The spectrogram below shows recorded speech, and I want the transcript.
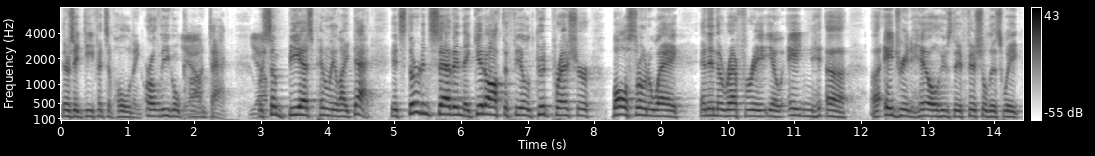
there's a defensive holding or illegal yeah. contact yep. or some BS penalty like that? It's third and seven. They get off the field, good pressure, ball's thrown away, and then the referee, you know, Aiden, uh, uh, Adrian Hill, who's the official this week,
